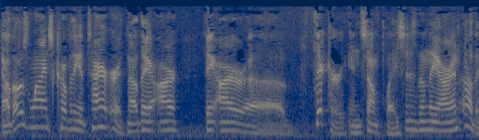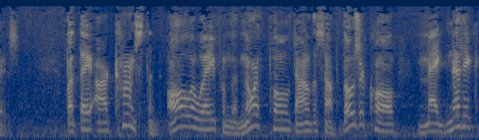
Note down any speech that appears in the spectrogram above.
Now, those lines cover the entire Earth. Now, they are they are uh, thicker in some places than they are in others but they are constant all the way from the North Pole down to the South. Those are called magnetic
